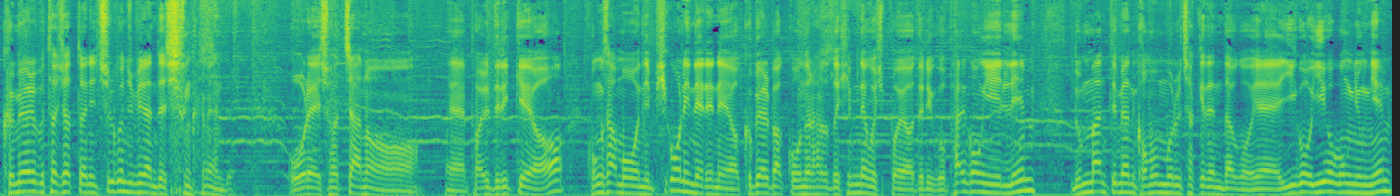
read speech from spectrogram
금요일부터 쉬었더니 출근 준비는 되시는 거면 돼. 오래 쉬었잖아. 네, 벌 드릴게요. 0355님 피곤이 내리네요. 급여를 받고 오늘 하루도 힘내고 싶어요. 드리고 8021님 눈만 뜨면 검은 물을 찾게 된다고. 예, 이거 2506님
